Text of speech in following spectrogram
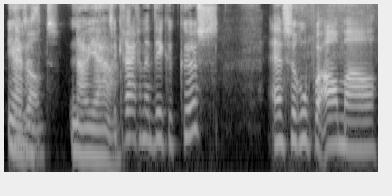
ja, Niemand. dat- nou ja. Ze krijgen een dikke kus. En ze roepen allemaal...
